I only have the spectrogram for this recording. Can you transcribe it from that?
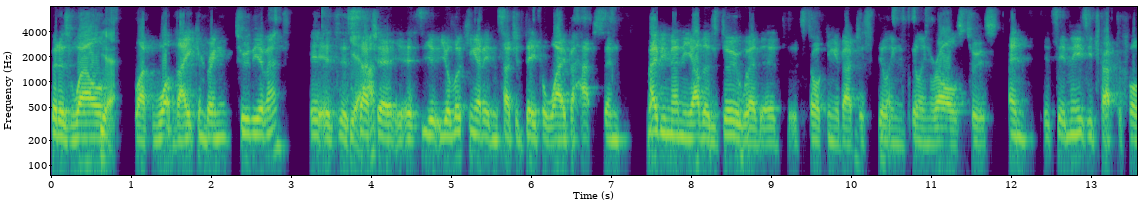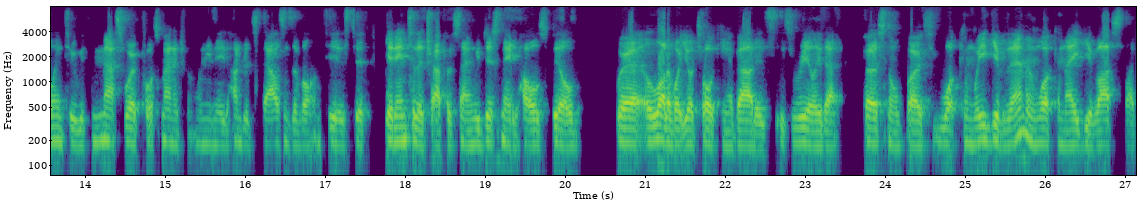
but as well yeah. like what they can bring to the event it, it's, yeah. such a it's, you're looking at it in such a deeper way perhaps than maybe many others do where it's talking about just filling filling roles too and it's an easy trap to fall into with mass workforce management when you need hundreds thousands of volunteers to get into the trap of saying we just need holes filled where a lot of what you're talking about is is really that personal both what can we give them and what can they give us like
